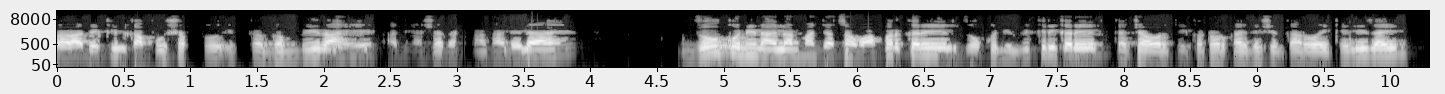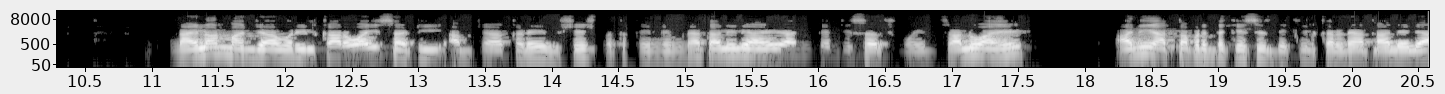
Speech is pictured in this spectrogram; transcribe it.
गळा देखील कापू शकतो. इतकं गंभीर आहे आणि अशा घटना झालेल्या आहेत. जो कोणी नायलॉन मांजाचा वापर करेल जो कोणी विक्री करेल त्याच्यावरती कठोर कायदेशीर कारवाई केली जाईल. नायलॉन मांजावरील कारवाईसाठी आमच्याकडे विशेष पथके नेमण्यात आलेली आहे आणि त्यांची सर्च मोहीम चालू आहे. आणि आतापर्यंत केसेस देखील करण्यात आलेल्या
